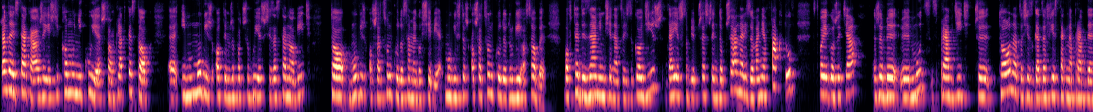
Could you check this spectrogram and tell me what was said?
Prawda jest taka, że jeśli komunikujesz tą klatkę stop y, i mówisz o tym, że potrzebujesz się zastanowić, to mówisz o szacunku do samego siebie, mówisz też o szacunku do drugiej osoby, bo wtedy zanim się na coś zgodzisz, dajesz sobie przestrzeń do przeanalizowania faktów z Twojego życia żeby y, móc sprawdzić, czy to, na co się zgadzasz, jest tak naprawdę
